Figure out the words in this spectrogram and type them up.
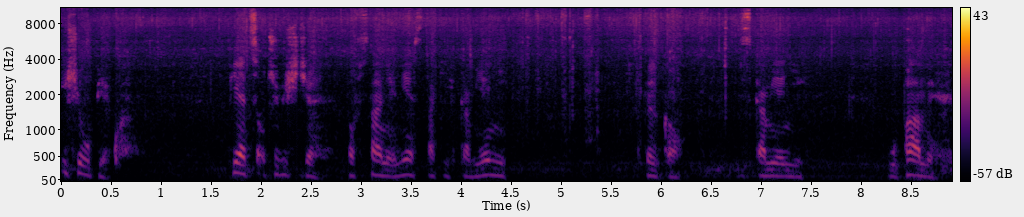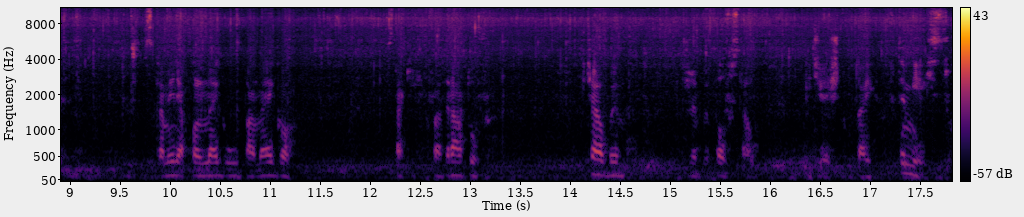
i się upiekła. Piec oczywiście powstanie nie z takich kamieni, tylko z kamieni łupanych, z kamienia polnego łupanego, z takich kwadratów. Chciałbym, żeby powstał gdzieś tutaj w tym miejscu.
